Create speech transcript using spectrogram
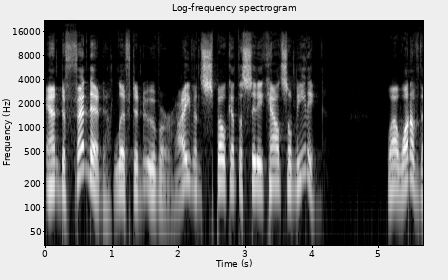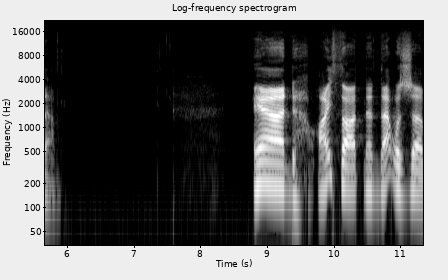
and defended Lyft and Uber. I even spoke at the city council meeting. Well, one of them. And I thought, and that was uh,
